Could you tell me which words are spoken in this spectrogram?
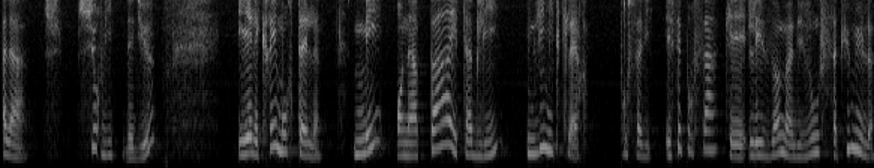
à la survie des dieux, et elle est créée mortelle. Mais on n'a pas établi une limite claire pour sa vie. Et c'est pour ça que les hommes, disons, s'accumulent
